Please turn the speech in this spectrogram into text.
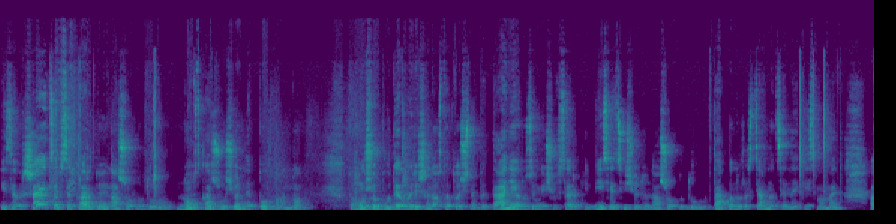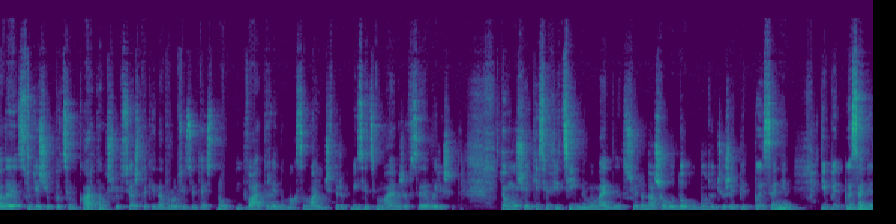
і завершається все картою нашого дому. Ну, скажу, що непогано. Тому що буде вирішено остаточне питання. Я розумію, що в серпні місяці щодо нашого дому. Так, воно розтягнеться на якийсь момент. Але судячи по цим картам, що все ж таки на протязі десь ну, 2-3, ну максимально 4 місяців має вже все вирішити. Тому що якісь офіційні моменти щодо нашого дому будуть вже підписані. І підписані,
